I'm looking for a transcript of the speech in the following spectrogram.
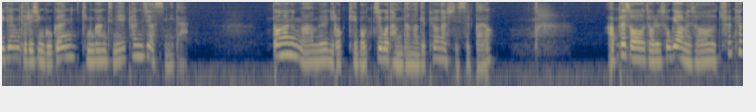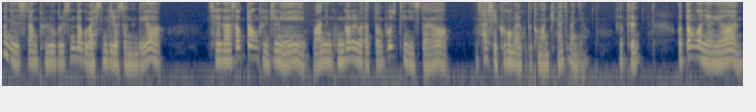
지금 들으신 곡은 김광진의 편지였습니다. 떠나는 마음을 이렇게 멋지고 담담하게 표현할 수 있을까요? 앞에서 저를 소개하면서 출퇴근 일상 블로그를 쓴다고 말씀드렸었는데요. 제가 썼던 글 중에 많은 공감을 받았던 포스팅이 있어요. 사실 그거 말고도 더 많긴 하지만요. 여튼 어떤 거냐면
